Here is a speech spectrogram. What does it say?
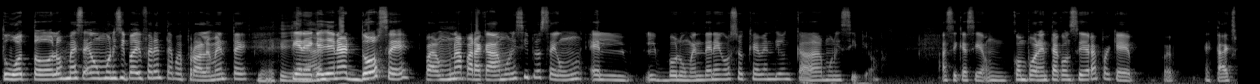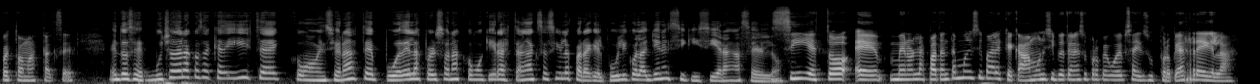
tuvo todos los meses en un municipio diferente, pues probablemente tiene que, llenar 12, para una para cada municipio según el, volumen de negocios que vendió en cada municipio. Así que sí, es un componente a considerar porque pues, está expuesto a más taxes. Entonces, muchas de las cosas que dijiste, como mencionaste, puede las personas como quiera, están accesibles para que el público las llene si quisieran hacerlo. Sí, esto, eh, menos las patentes municipales, que cada municipio tiene su propio website y sus propias reglas.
